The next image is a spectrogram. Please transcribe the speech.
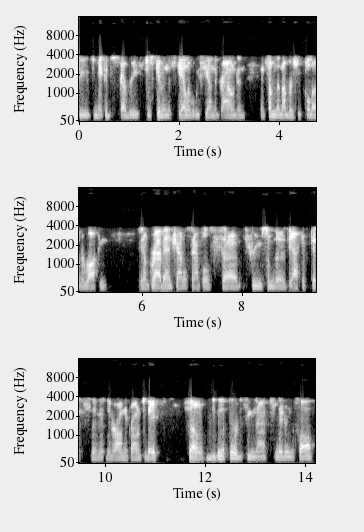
to to make a discovery, just given the scale of what we see on the ground and and some of the numbers we pulled out of rock and you know grab and channel samples uh, through some of the the active pits that, that are on the ground today. So you can look forward to seeing that later in the fall.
